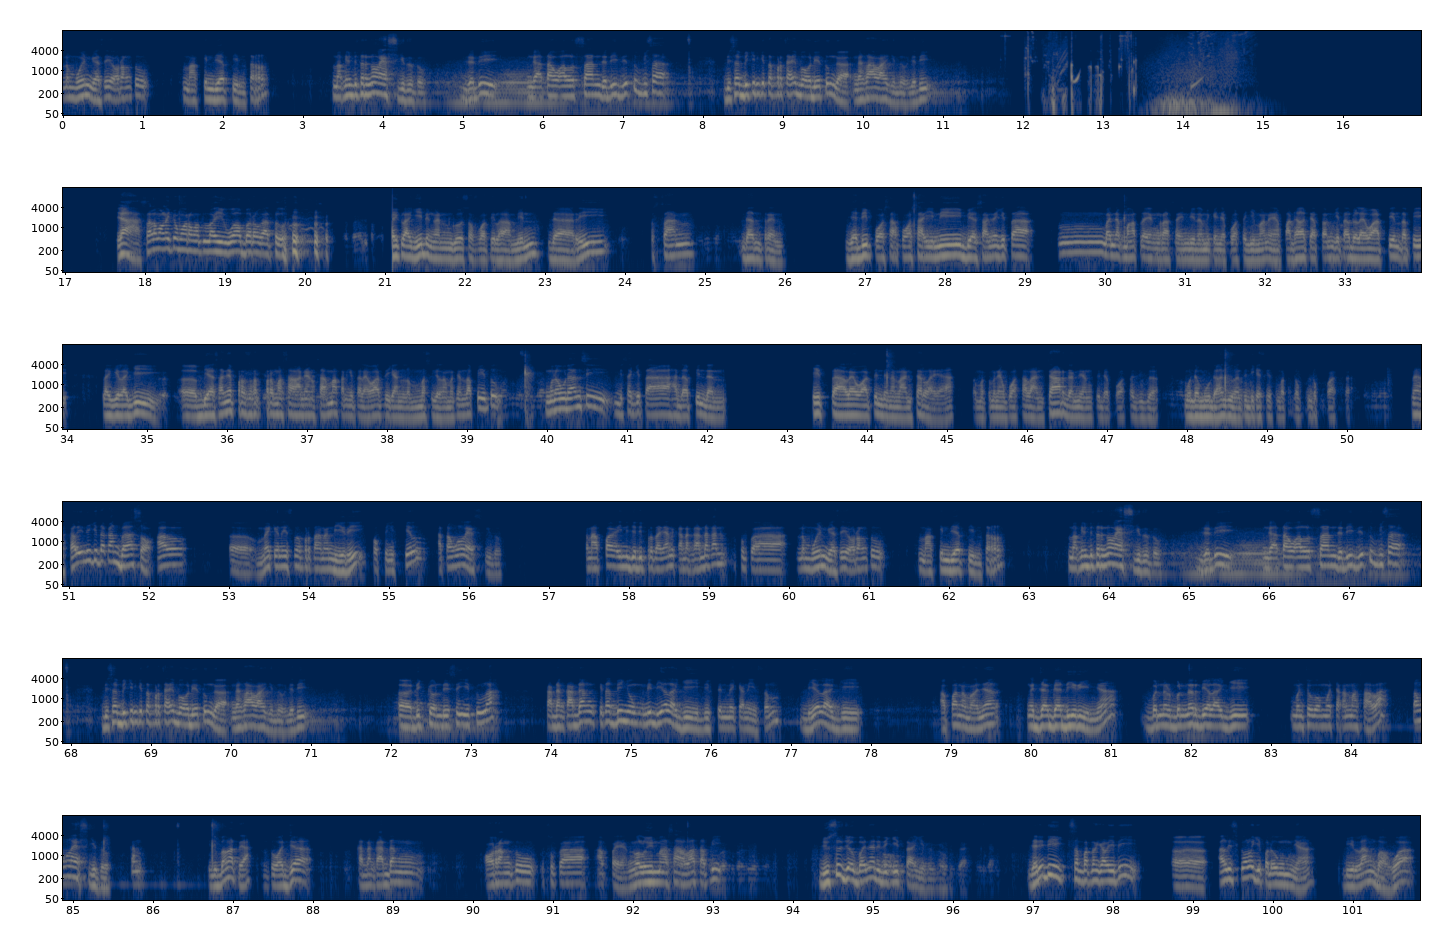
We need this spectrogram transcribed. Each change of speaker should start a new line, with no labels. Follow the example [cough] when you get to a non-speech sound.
nemuin gak sih orang tuh semakin dia pinter semakin pinter ngeles gitu tuh. Jadi nggak tahu alasan jadi dia tuh bisa bisa bikin kita percaya bahwa dia tuh nggak nggak salah gitu. Jadi ya assalamualaikum warahmatullahi wabarakatuh. [laughs] Baik lagi dengan gue Sofwatil Amin dari pesan dan tren. Jadi puasa-puasa ini biasanya kita hmm, banyak banget lah yang ngerasain dinamikanya puasa gimana ya. Padahal tiap tahun kita udah lewatin, tapi lagi-lagi eh, biasanya per- permasalahan yang sama kan kita lewati kan lemes segala macam. Tapi itu mudah-mudahan sih bisa kita hadapin dan kita lewatin dengan lancar lah ya. Teman-teman yang puasa lancar dan yang tidak puasa juga mudah-mudahan juga nanti dikasih kesempatan untuk, puasa. Nah kali ini kita akan bahas soal eh, mekanisme pertahanan diri, coping skill atau ngeles gitu kenapa ini jadi pertanyaan? Kadang-kadang kan suka nemuin gak sih orang tuh semakin dia pinter semakin pinter ngeles gitu tuh. Jadi nggak tahu alasan. Jadi dia tuh bisa bisa bikin kita percaya bahwa dia tuh nggak nggak salah gitu. Jadi eh, di kondisi itulah kadang-kadang kita bingung ini dia lagi defend mechanism dia lagi apa namanya ngejaga dirinya bener-bener dia lagi mencoba memecahkan masalah atau ngeles gitu ini banget ya. Tentu aja kadang-kadang orang tuh suka apa ya ngeluhin masalah tapi justru jawabannya ada di kita gitu. Jadi di kesempatan kali ini eh, ahli psikologi pada umumnya bilang bahwa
